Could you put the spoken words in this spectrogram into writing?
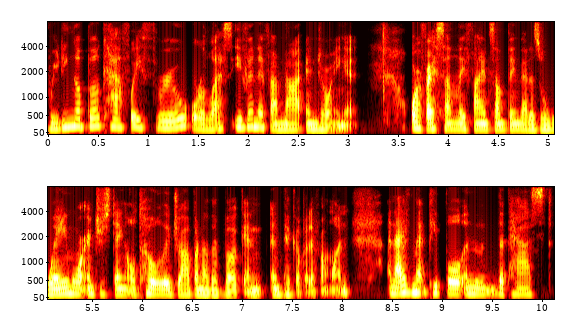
reading a book halfway through or less, even if I'm not enjoying it. Or if I suddenly find something that is way more interesting, I'll totally drop another book and, and pick up a different one. And I've met people in the past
